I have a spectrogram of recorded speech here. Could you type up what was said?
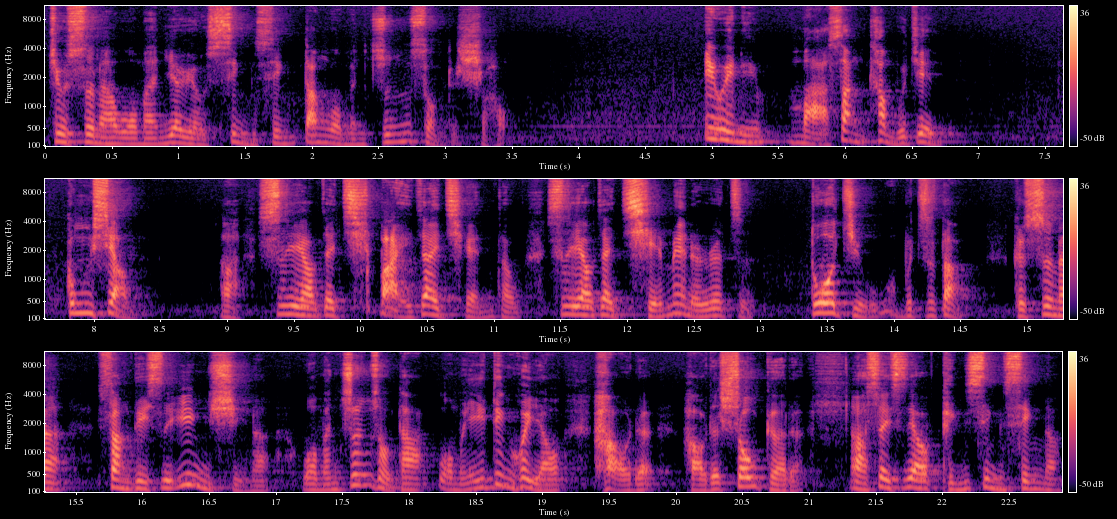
就是呢，我们要有信心。当我们遵守的时候，因为你马上看不见功效啊，是要在摆在前头，是要在前面的日子多久我不知道。可是呢，上帝是允许呢。我们遵守它，我们一定会有好的、好的收割的啊！所以是要凭信心的，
